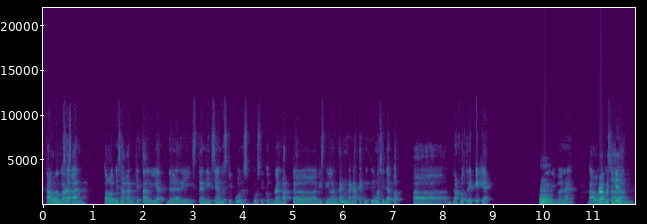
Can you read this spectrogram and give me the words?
kalau misalkan kalau misalkan kita lihat dari standingsnya meskipun Spurs ikut berangkat ke Disneyland kan mereka technically masih dapat eh, draft lottery pick ya Hmm. di mana kalau Berapa sih dia? misalkan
